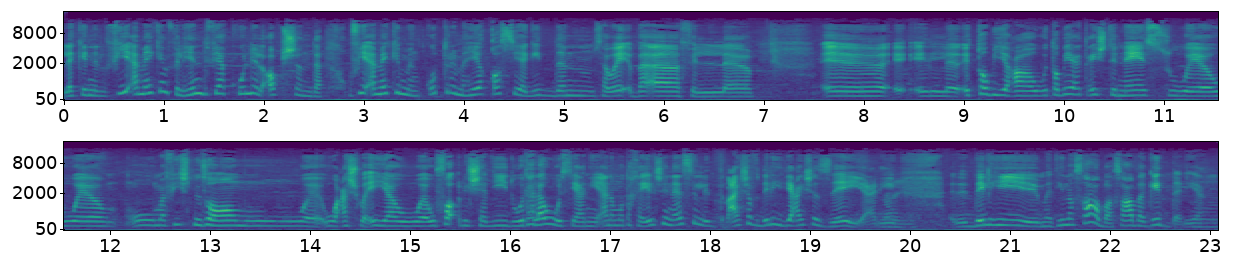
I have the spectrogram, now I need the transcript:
لكن في اماكن في الهند فيها كل الاوبشن ده. وفي أماكن من كتر ما هي قاسية جدا سواء بقى في ال- آه، ال- الطبيعة وطبيعة عيشة الناس و... و... ومفيش نظام و... وعشوائية و... وفقر شديد وتلوث. يعني أنا متخيلش الناس اللي عايشة في دلهي دي عايشة إزاي. يعني أيوة. دلهي مدينة صعبة صعبة جدا يعني.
